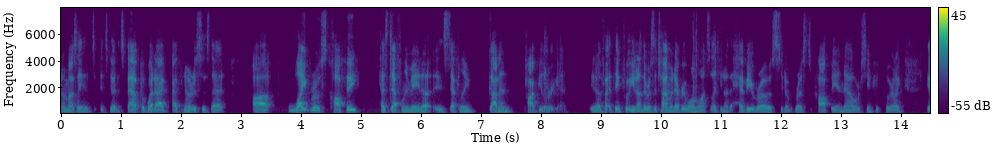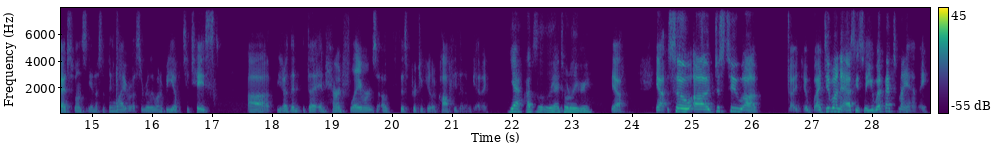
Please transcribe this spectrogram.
I'm not saying it's, it's good, it's bad, but what I've I've noticed is that uh, light roast coffee has definitely made a is definitely gotten popular again. You know, if I think for you know there was a time when everyone wants like you know the heavy roast, you know, roasted coffee, and now we're seeing people who are like, yeah, I just want you know something light roast. I really want to be able to taste, uh, you know, the the inherent flavors of this particular coffee that I'm getting. Yeah, absolutely. I totally agree. Yeah, yeah. So uh, just to uh, I, I, did want to ask you. So you went back to Miami,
